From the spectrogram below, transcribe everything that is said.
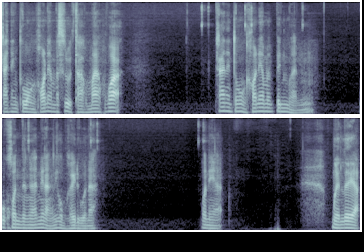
การแต่งตัวของเขาเนี่ยมันสะดุดตาผมมาก เพราะว่า การแต่งตัวของเขาเนี่ยมันเป็นเหมือนบุคคลหนึ่งนะในหนังที่ผมเคยดูนะวันนี้เหมือนเลยอะ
